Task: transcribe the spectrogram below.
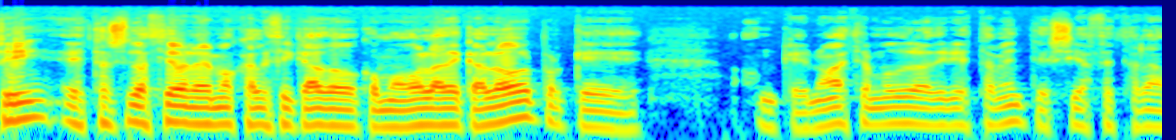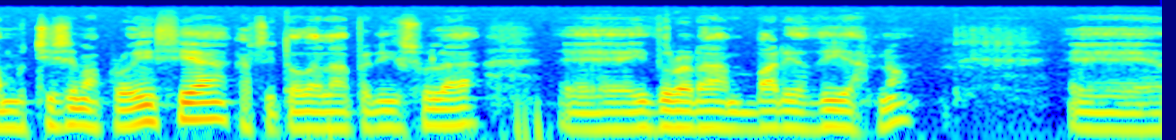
Sí, esta situación la hemos calificado como ola de calor porque aunque no a Extremadura directamente, sí afectará a muchísimas provincias, casi toda la península, eh, y durará varios días. ¿no? Eh,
